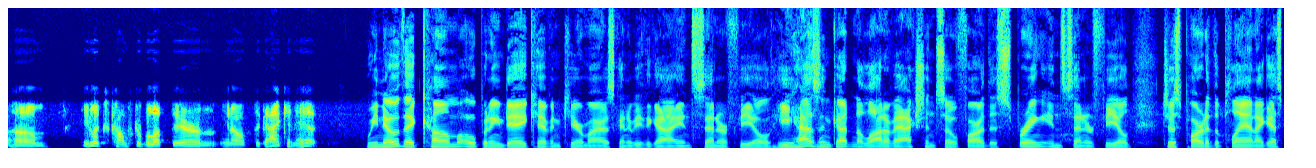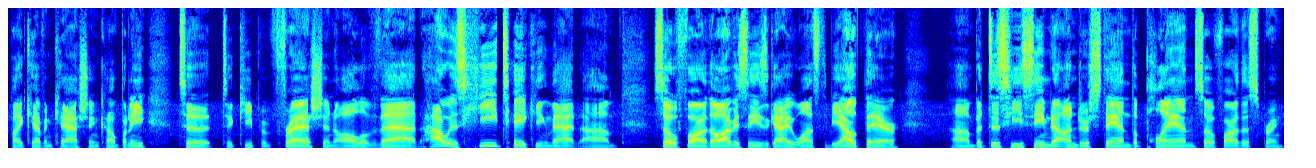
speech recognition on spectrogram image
um, he looks comfortable up there, and you know the guy can hit. We know that come opening day, Kevin Kiermaier is going to be the guy in center field. He hasn't gotten a lot of action so far this spring in center field. Just part of the plan, I guess, by Kevin Cash and company to to keep him fresh and all of that. How is he taking that um, so far? Though obviously he's a guy who wants to be out there. Uh, but does he seem to understand the plan so far this spring?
